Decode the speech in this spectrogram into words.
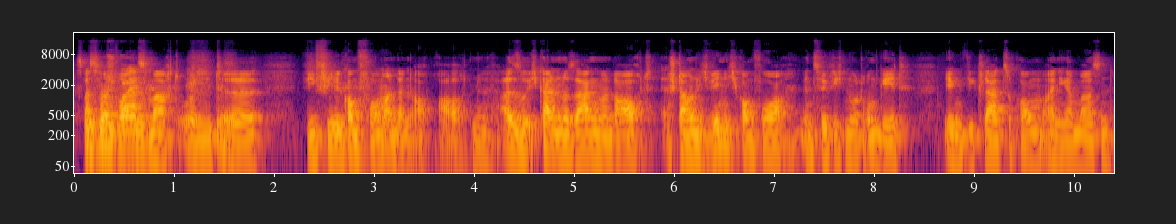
das was man Spaß wollen. macht und äh, wie viel Komfort man dann auch braucht. Ne? Also ich kann nur sagen, man braucht erstaunlich wenig Komfort, wenn es wirklich nur darum geht, irgendwie klarzukommen, einigermaßen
